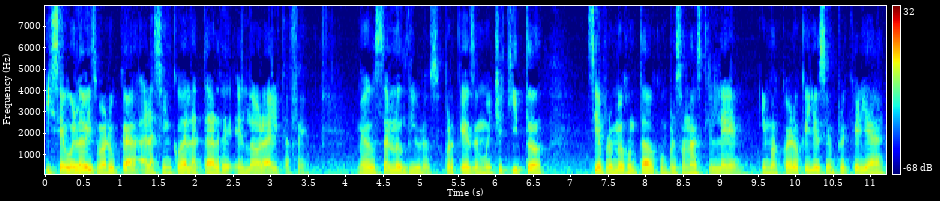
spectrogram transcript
Y según la Bismaruca, a las 5 de la tarde es la hora del café. Me gustan los libros porque desde muy chiquito siempre me he juntado con personas que leen y me acuerdo que yo siempre quería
